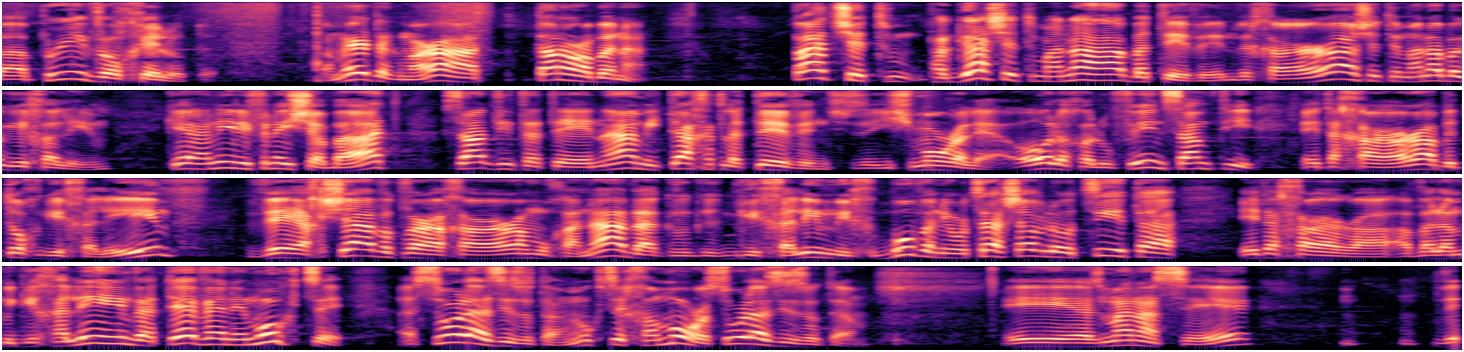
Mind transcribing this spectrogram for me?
בפרי ואוכל אותו. אומרת הגמרא, תנו רבנן, פת שפגש את מנה בתבן וחררה שתמנה בגחלים כן, אני לפני שבת שמתי את התאנה מתחת לתבן, שזה ישמור עליה, או לחלופין שמתי את החררה בתוך גחלים, ועכשיו כבר החררה מוכנה והגחלים נכבו ואני רוצה עכשיו להוציא את, ה, את החררה, אבל הגחלים והתבן הם מוקצה, אסור להזיז אותם, הם מוקצה חמור, אסור להזיז אותם. אה, אז מה נעשה? ו,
